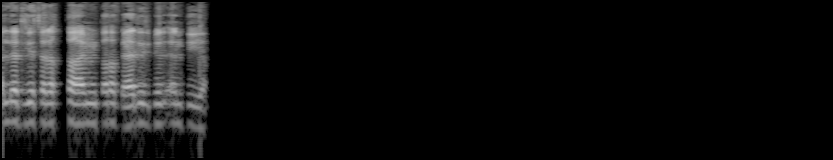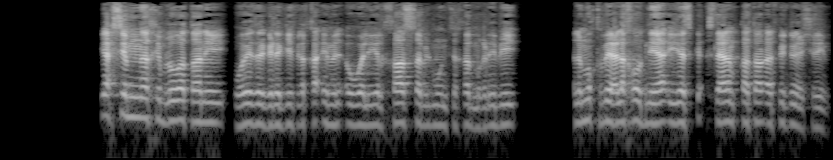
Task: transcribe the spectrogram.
التي يتلقاها من طرف العديد من الأندية. يحسم الناخب الوطني وهيدا الكراكي في القائمة الأولية الخاصة بالمنتخب المغربي المقبل على خوض نهائيات كأس العالم قطر 2022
